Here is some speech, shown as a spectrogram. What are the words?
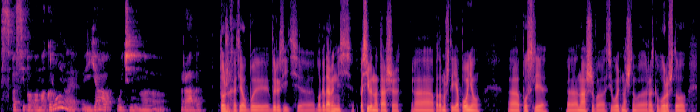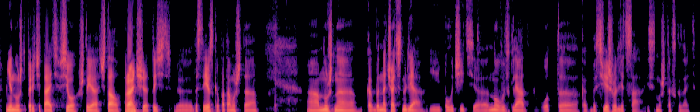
Спасибо вам огромное. Я очень э, рада. Тоже хотел бы выразить э, благодарность. Спасибо, Наташа, э, потому что я понял после нашего сегодняшнего разговора, что мне нужно перечитать все, что я читал раньше, то есть Достоевского, потому что нужно как бы начать с нуля и получить новый взгляд от как бы свежего лица, если можно так сказать.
